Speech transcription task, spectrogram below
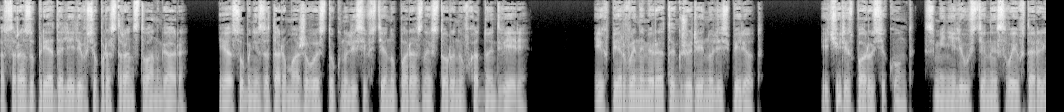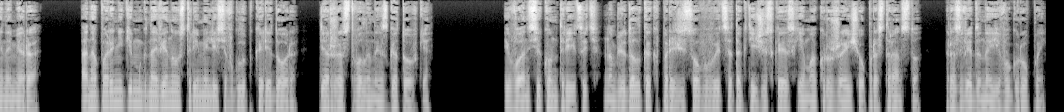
а сразу преодолели все пространство ангара и, особо не затормаживая, стукнулись в стену по разные стороны входной двери. Их первые номера также ринулись вперед, и через пару секунд сменили у стены свои вторые номера, а напарники мгновенно устремились вглубь коридора, держа стволы на изготовке. Иван секунд тридцать наблюдал, как прорисовывается тактическая схема окружающего пространства, разведанная его группой.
